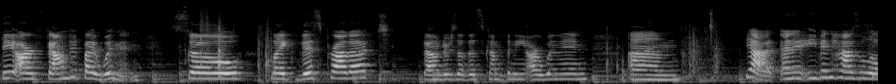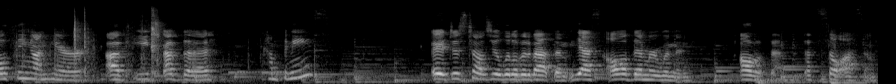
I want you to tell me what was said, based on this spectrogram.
they are founded by women. So like this product, founders of this company are women. Um, yeah, and it even has a little thing on here of each of the companies. It just tells you a little bit about them. Yes, all of them are women. All of them. That's so awesome.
